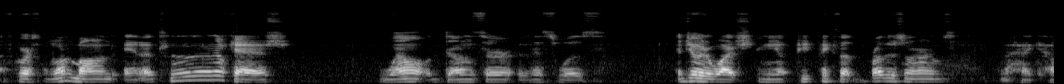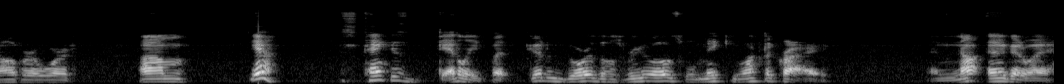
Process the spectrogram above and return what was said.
Of course, one bond and a ton of cash. Well done, sir. This was a joy to watch. He, he picks up Brothers in Arms and a high caliber award. Um, yeah, this tank is deadly, but good lord, those reloads will make you want to cry. And not in a good way.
